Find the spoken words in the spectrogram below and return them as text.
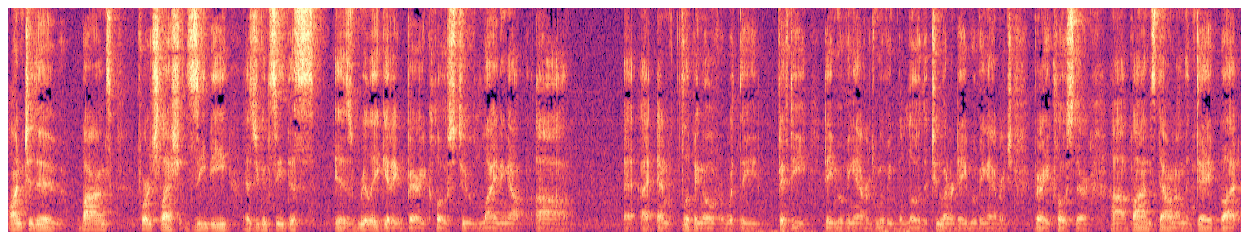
On to the bonds forward slash ZB. As you can see, this is really getting very close to lining up uh, and flipping over with the 50 day moving average moving below the 200 day moving average, very close there. Uh, bonds down on the day, but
